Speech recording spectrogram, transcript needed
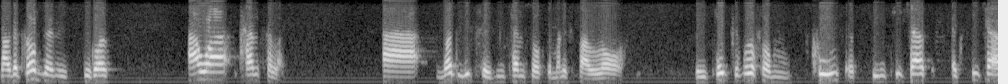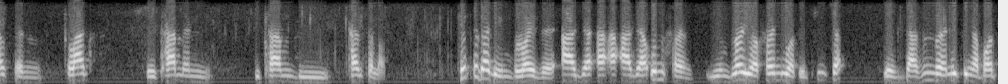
Now the problem is because our councillors are not literate in terms of the municipal law. They take people from schools as being teachers, ex-teachers and clerks. They come and become the councillors. People that they employ there are their, are, are their own friends. You employ your friend who was a teacher, he doesn't know anything about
